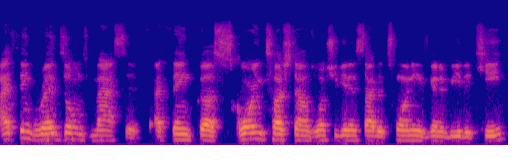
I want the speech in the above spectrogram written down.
I think red zone's massive. I think uh, scoring touchdowns once you get inside the 20 is going to be the key.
